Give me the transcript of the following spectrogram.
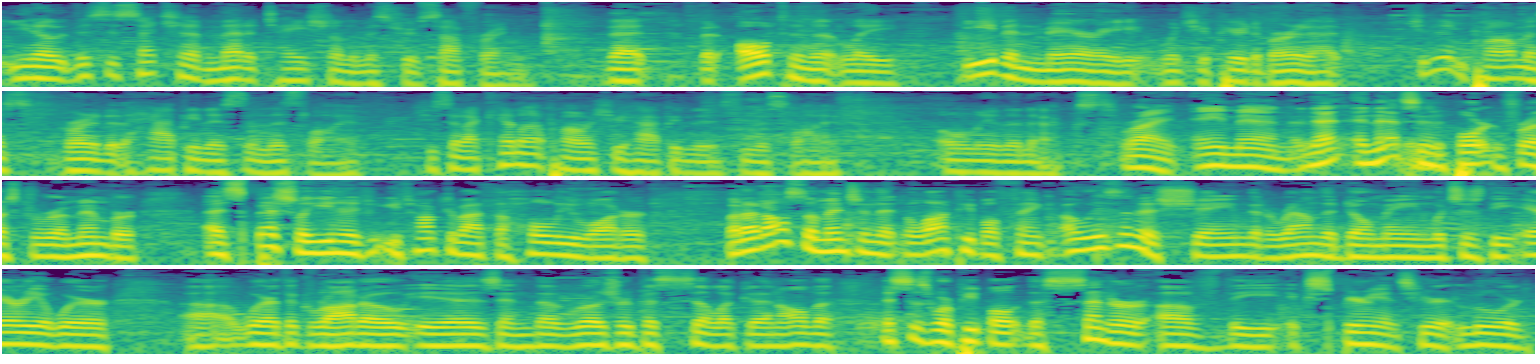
you know, this is such a meditation on the mystery of suffering that, but ultimately, even Mary, when she appeared to Bernadette, she didn't promise Bernadette happiness in this life. She said, "I cannot promise you happiness in this life." Only in the next. Right. Amen. And that and that's important for us to remember, especially you know you talked about the holy water, but I'd also mention that a lot of people think, oh, isn't it a shame that around the domain, which is the area where uh, where the grotto is and the Rosary Basilica and all the this is where people the center of the experience here at Lourdes.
